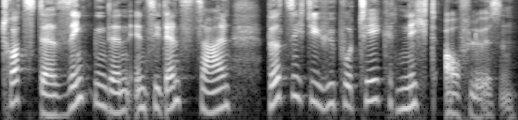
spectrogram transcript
Trotz der sinkenden Inzidenzzahlen wird sich die Hypothek nicht auflösen.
